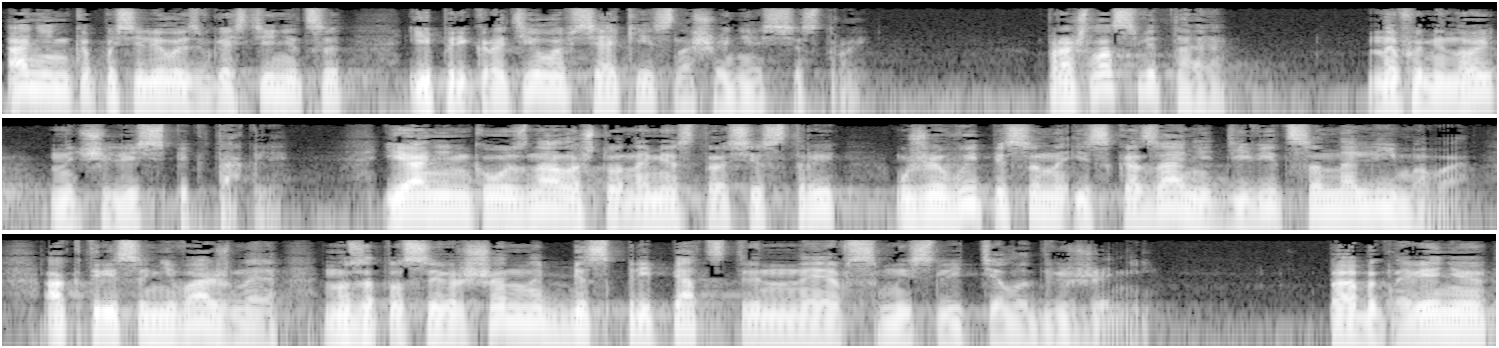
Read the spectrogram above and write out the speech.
Анненька поселилась в гостинице и прекратила всякие сношения с сестрой. Прошла святая. На Фоминой начались спектакли. И Анненька узнала, что на место сестры уже выписана из Казани девица Налимова, актриса неважная, но зато совершенно беспрепятственная в смысле телодвижений. По обыкновению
